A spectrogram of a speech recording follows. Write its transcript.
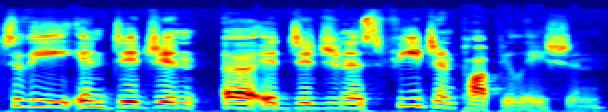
to the indigen, uh, indigenous Fijian population.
